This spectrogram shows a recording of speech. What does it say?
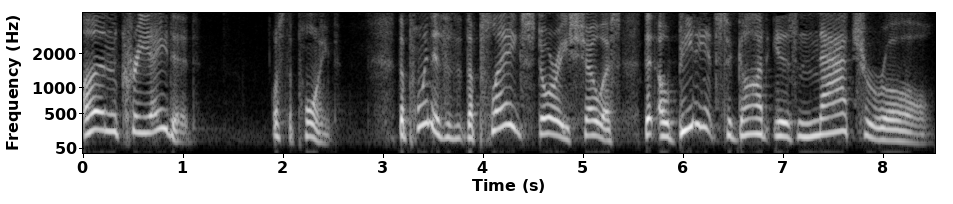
uncreated. What's the point? The point is, is that the plague stories show us that obedience to God is natural.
